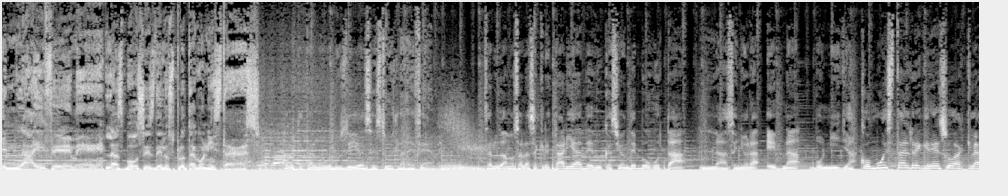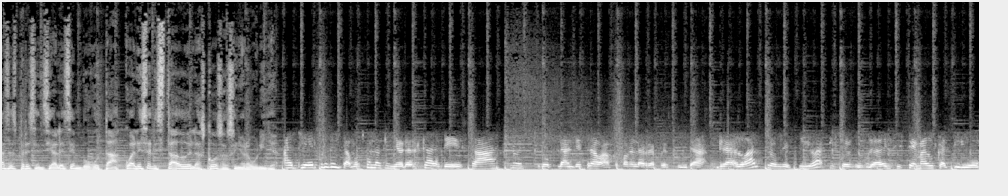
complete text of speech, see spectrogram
En la FM, las voces de los protagonistas. Hola, ¿qué tal? Muy buenos días, esto es la FM. Saludamos a la secretaria de Educación de Bogotá, la señora Edna Bonilla. ¿Cómo está el regreso a clases presenciales en Bogotá? ¿Cuál es el estado de las cosas, señora Bonilla? Ayer presentamos con la señora alcaldesa nuestro plan de trabajo para la reapertura gradual, progresiva y segura del sistema educativo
